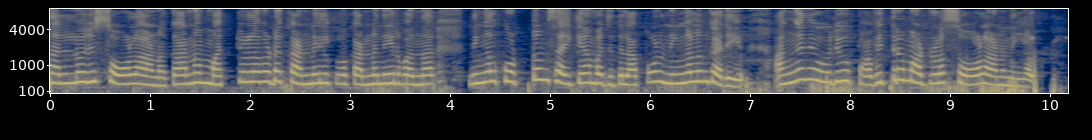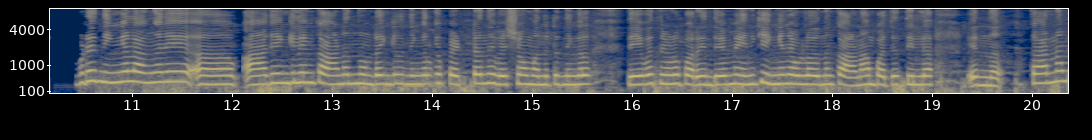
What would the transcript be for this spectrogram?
നല്ലൊരു സോളാണ്. കാരണം മറ്റുള്ളവരുടെ കണ്ണിൽ കണ്ണുനീർ വന്നാൽ നിങ്ങൾക്ക് ഒട്ടും സഹിക്കാൻ പറ്റത്തില്ല. അപ്പോൾ നിങ്ങളും കരയും. അങ്ങനെ ഒരു പവിത്രമായിട്ടുള്ള സോളാണ് നിങ്ങൾ. ഇവിടെ നിങ്ങൾ അങ്ങനെ ആരെങ്കിലും കാണുന്നുണ്ടെങ്കിൽ നിങ്ങൾക്ക് പെട്ടെന്ന് വിഷമം വന്നിട്ട് നിങ്ങൾ ദൈവത്തിനോട് പറയും ദൈവമേ എനിക്ക് ഇങ്ങനെയുള്ളതൊന്നും കാണാൻ പറ്റത്തില്ല എന്ന്. കാരണം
